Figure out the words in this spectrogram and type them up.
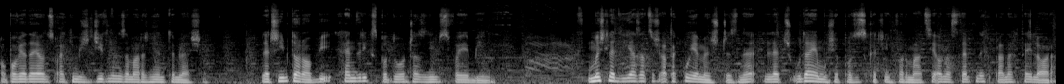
opowiadając o jakimś dziwnym zamarzniętym lesie. Lecz nim to robi, Hendrix podłącza z nim swoje bin. Umyśle Diaza coś atakuje mężczyznę, lecz udaje mu się pozyskać informacje o następnych planach Taylora,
